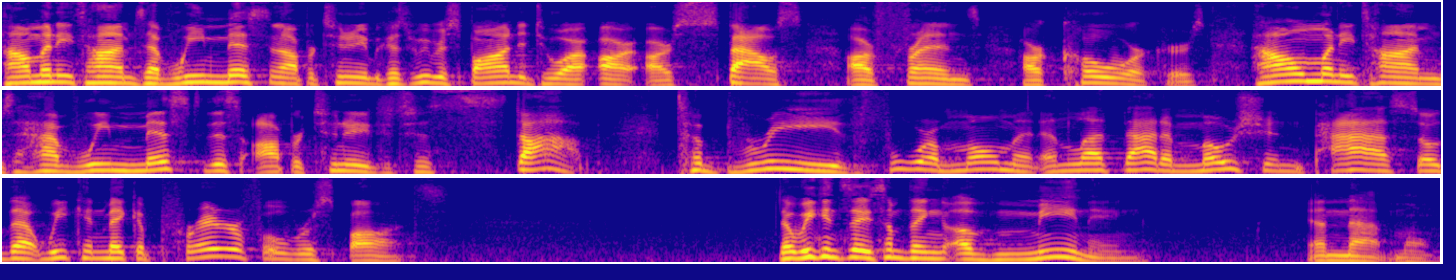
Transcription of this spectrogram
How many times have we missed an opportunity because we responded to our, our, our, spouse, our friends, our coworkers? How many times have we missed this opportunity to just stop, to breathe for a moment and let that emotion pass so that we can make a prayerful response? That we can say something of meaning in that moment.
